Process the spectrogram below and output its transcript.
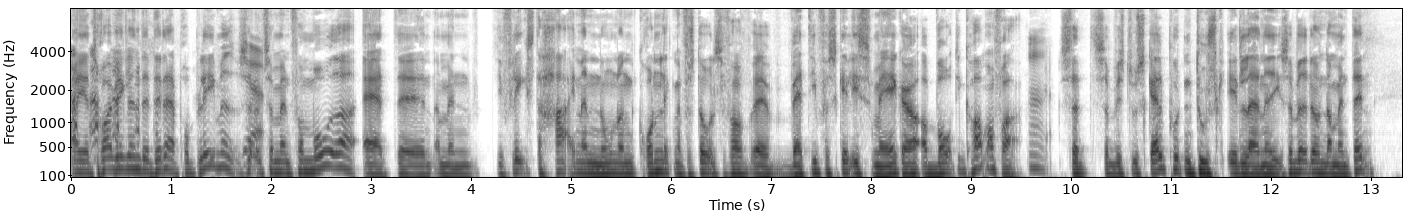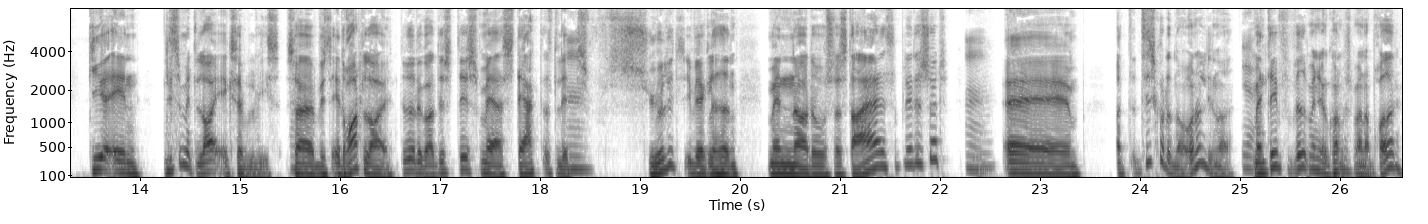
Og jeg tror virkelig, det er det, der er problemet. Så, Ja. så man formoder, at øh, når man, de fleste har en eller anden nogenlunde grundlæggende forståelse for, øh, hvad de forskellige smage gør, og hvor de kommer fra. Mm. Så, så hvis du skal putte en dusk et eller andet i, så ved du, når man den giver en... Ligesom et løg eksempelvis. Så hvis et råt løg, det ved du godt, det, det smager stærkt og lidt mm. syrligt i virkeligheden. Men når du så steger så bliver det sødt. Mm. Øh, og det, det sgu da noget underligt noget. Ja. Men det ved man jo kun, hvis man har prøvet det.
